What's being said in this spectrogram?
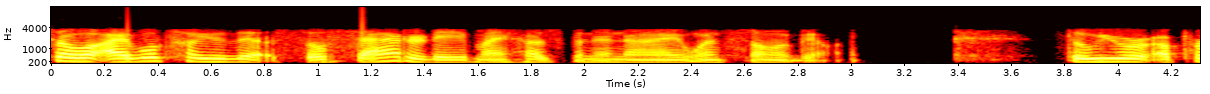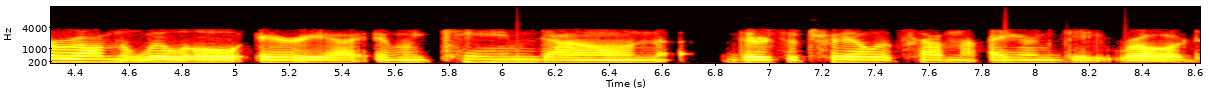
so I will tell you this. So Saturday, my husband and I went snowmobiling. So we were up around the Willow area, and we came down. There's a trail that's on the Iron Gate Road.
